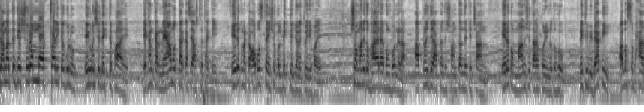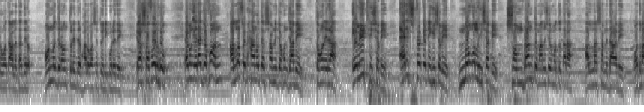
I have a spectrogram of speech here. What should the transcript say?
জান্নাতের যে সুরম্য অট্টালিকাগুলো, এগুলো সে দেখতে পায়। এখানকার নেয়ামত তার কাছে আসতে থাকে। এরকম একটা অবস্থা এই সকল ব্যক্তির জন্য তৈরি হয়। সম্মানিত ভাইয়েরা এবং বোনেরা, আপনারা যদি আপনাদের সন্তানদেরকে চান, এরকম মানুষে তারা পরিণত হোক। পৃথিবীব্যাপী আল্লাহ সুবহান ওয়া তাআলা তাদের অন্যদের অন্তরে এদের ভালোবাসা তৈরি করে দেখ। এরা সফল হোক এবং এরা যখন আল্লাহ সুবহান ওয়া সামনে যখন যাবে, তখন এরা এলিট হিসাবে, অ্যারিস্টোক্রেটিক হিসাবে, নোবেল হিসাবে সম্ভ্রান্ত মানুষের মতো তারা আল্লাহর সামনে দাঁড়াবে অথবা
